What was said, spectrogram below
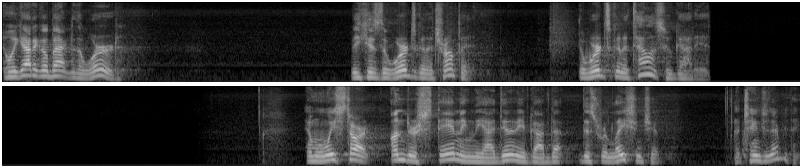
And we got to go back to the Word because the Word's going to trump it. The Word's going to tell us who God is. And when we start understanding the identity of God, that this relationship, that changes everything.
